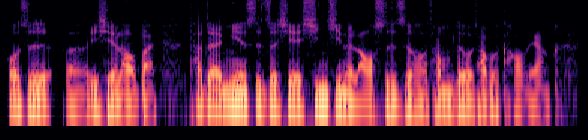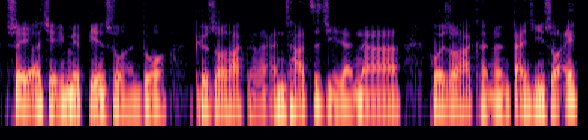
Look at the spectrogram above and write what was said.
或是呃一些老板，他在面试这些新进的老师之后，他们都有他们的考量，所以而且里面变数很多。譬如说他可能安插自己人呐，或者说他可能担心说，诶，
